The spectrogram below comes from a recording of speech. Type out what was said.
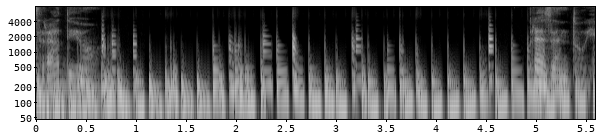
SBS Radio prezentuje.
